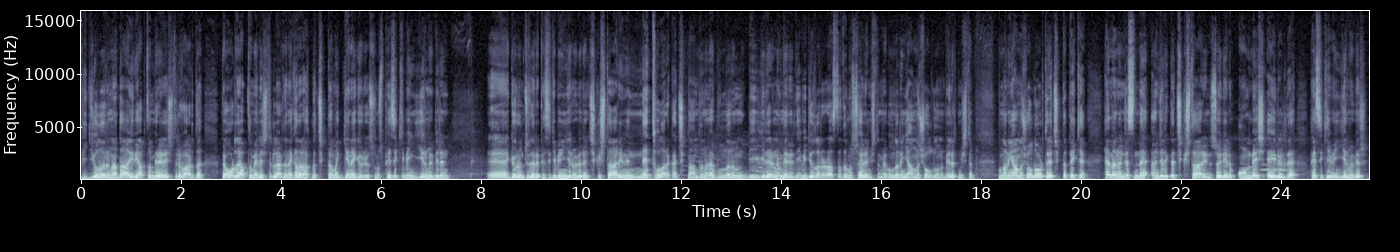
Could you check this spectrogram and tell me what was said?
Videolarına dair yaptığım bir eleştiri vardı. Ve orada yaptığım eleştirilerde ne kadar haklı çıktığımı gene görüyorsunuz. PES 2021'in e, görüntüleri, PES 2021'in çıkış tarihinin net olarak açıklandığını ve bunların bilgilerinin verildiği videolara rastladığımı söylemiştim. Ve bunların yanlış olduğunu belirtmiştim. Bunların yanlış olduğu ortaya çıktı. Peki hemen öncesinde öncelikle çıkış tarihini söyleyelim. 15 Eylül'de PES 2021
